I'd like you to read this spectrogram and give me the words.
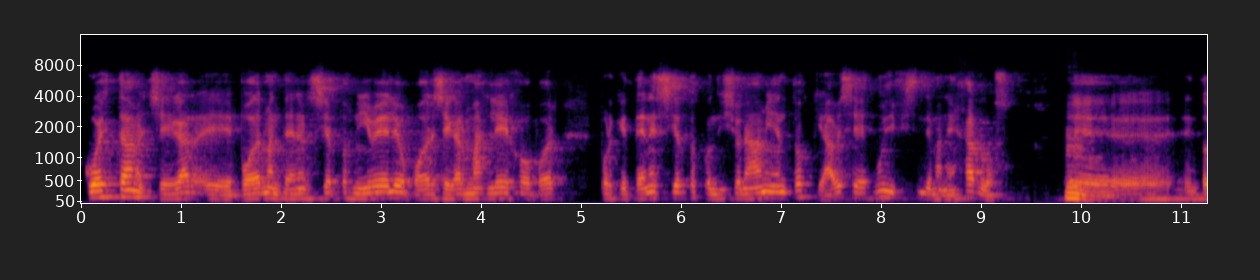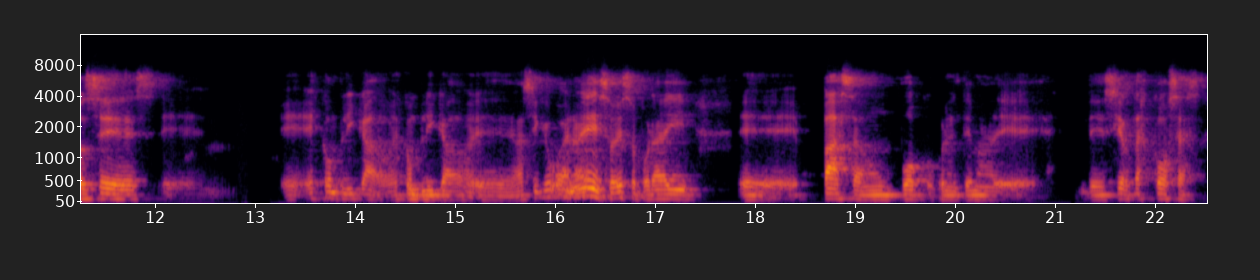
cuesta llegar, eh, poder mantener ciertos niveles o poder llegar más lejos, poder, porque tenés ciertos condicionamientos que a veces es muy difícil de manejarlos. Mm. Eh, entonces, eh, es complicado, es complicado. así que bueno, eso, eso por ahí pasa un poco con el tema de, ciertas cosas.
